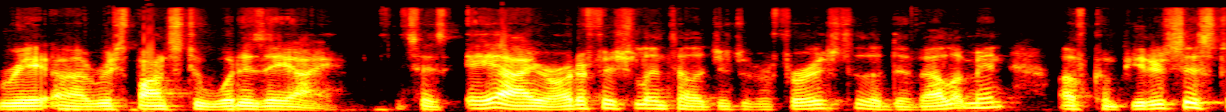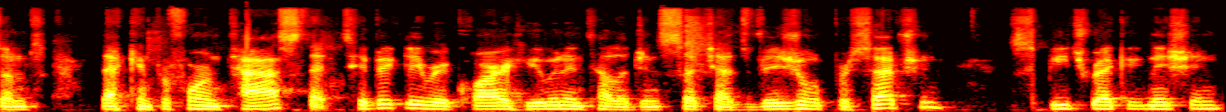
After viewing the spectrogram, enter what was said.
re, uh, response to what is AI. It says AI or artificial intelligence refers to the development of computer systems that can perform tasks that typically require human intelligence, such as visual perception, speech recognition,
